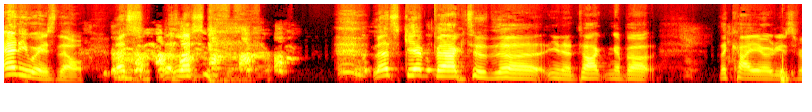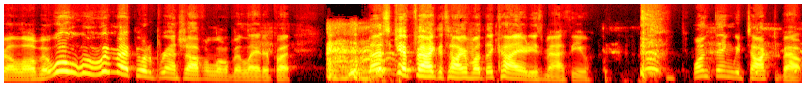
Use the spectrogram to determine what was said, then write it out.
Anyways, though, let's let's let's get back to the you know talking about the Coyotes for a little bit. We, we, we might be able to branch off a little bit later, but let's get back to talking about the Coyotes, Matthew. One thing we talked about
